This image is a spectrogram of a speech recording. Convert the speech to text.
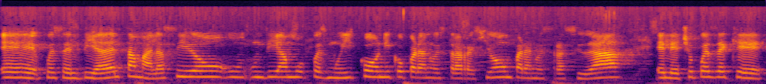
eh, pues el Día del Tamal ha sido un, día muy, pues muy icónico para nuestra región, para nuestra ciudad el hecho pues de que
